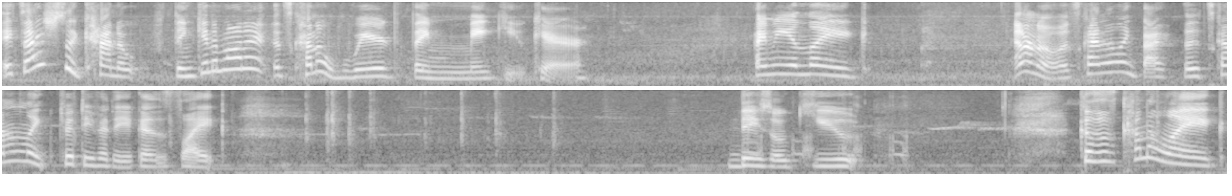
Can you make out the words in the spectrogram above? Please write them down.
it's actually kind of, thinking about it, it's kind of weird that they make you care. I mean, like, I don't know, it's kind of like back, it's kind of like 50-50 because, like, they're so cute. Because it's kind of like,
